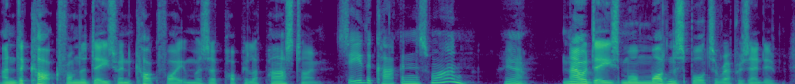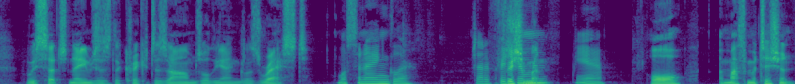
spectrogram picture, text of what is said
And the cock from the days when cockfighting was a popular pastime. See the cock and the swan. Yeah. Nowadays, more modern sports are represented with such names as the cricketer's arms or the angler's rest, What's an angler? Is that a fisherman. fisherman? Yeah. or a mathematician.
